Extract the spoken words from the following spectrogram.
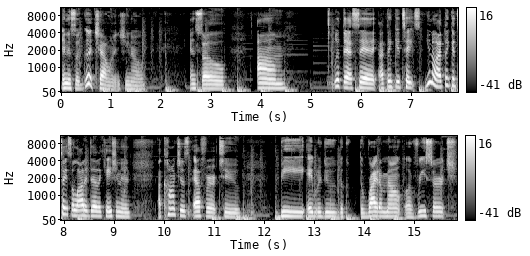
and it's a good challenge, you know. And so, um, with that said, I think it takes, you know, I think it takes a lot of dedication and a conscious effort to be able to do the the right amount of research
